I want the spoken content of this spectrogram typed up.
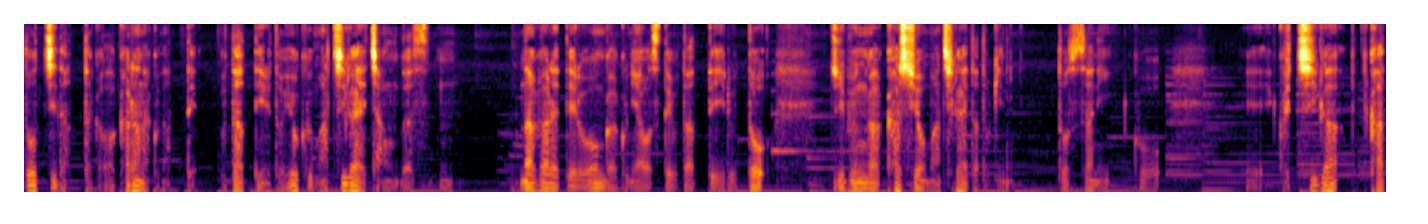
どっちだったかわからなくなって歌っているとよく間違えちゃうんです、うん、流れてる音楽に合わせて歌っていると自分が歌詞を間違えた時にとっさにこう、えー、口が勝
